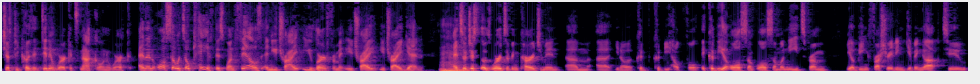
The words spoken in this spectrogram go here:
just because it didn't work it's not going to work. And then also it's okay if this one fails and you try you learn from it and you try you try again. Mm-hmm. and so just those words of encouragement um uh you know could could be helpful. It could be all some all someone needs from you know being frustrated and giving up to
